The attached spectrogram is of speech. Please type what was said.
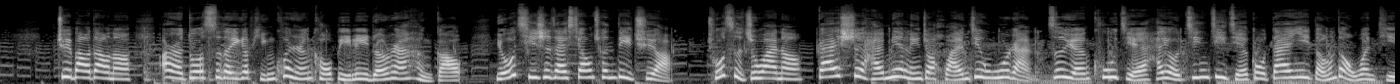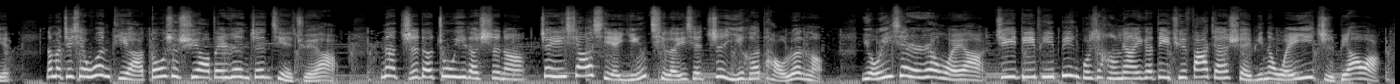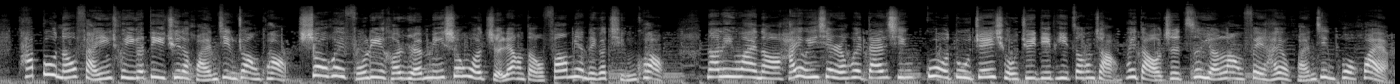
据报道呢，鄂尔多斯的一个贫困人口比例仍然很高，尤其是在乡村地区啊。除此之外呢，该市还面临着环境污染、资源枯竭，还有经济结构单一等等问题。那么这些问题啊，都是需要被认真解决啊。那值得注意的是呢，这一消息也引起了一些质疑和讨论了。有一些人认为啊，GDP 并不是衡量一个地区发展水平的唯一指标啊，它不能反映出一个地区的环境状况、社会福利和人民生活质量等方面的一个情况。那另外呢，还有一些人会担心过度追求 GDP 增长会导致资源浪费，还有环境破坏啊。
